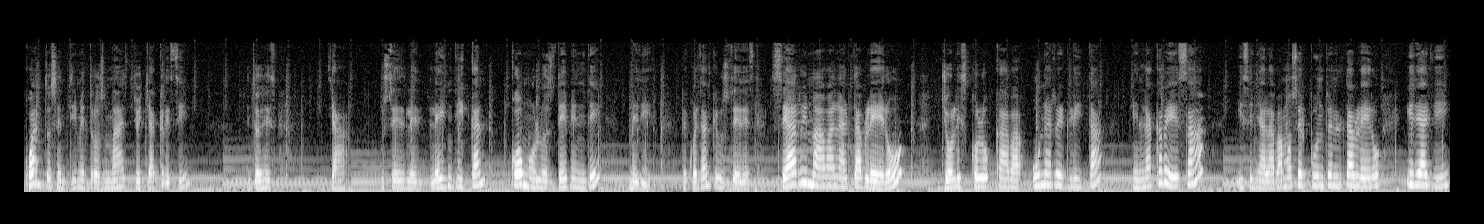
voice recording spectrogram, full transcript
¿Cuántos centímetros más yo ya crecí? Entonces ya ustedes le, indican cómo los deben de medir. Recuerdan que ustedes se arrimaban al tablero, yo les colocaba una reglita en la cabeza y señalábamos el punto en el tablero y de allí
